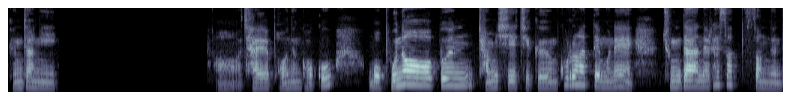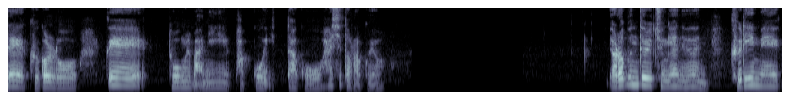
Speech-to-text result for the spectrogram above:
굉장히 어, 잘 버는 거고 뭐 본업은 잠시 지금 코로나 때문에 중단을 했었었는데 그걸로 꽤 도움을 많이 받고 있다고 하시더라고요. 여러분들 중에는 그림에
